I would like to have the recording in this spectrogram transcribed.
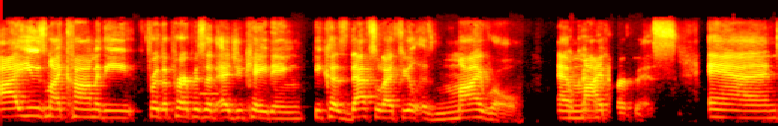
I use my comedy for the purpose of educating because that's what I feel is my role and okay. my purpose. And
